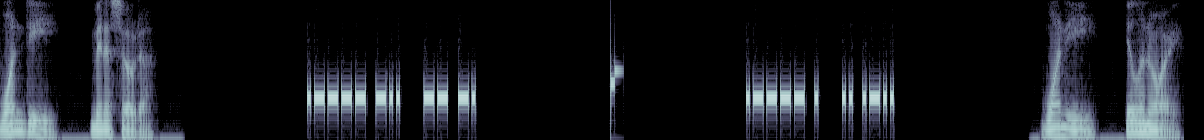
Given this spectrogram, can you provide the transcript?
One D, Minnesota. One E, Illinois.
